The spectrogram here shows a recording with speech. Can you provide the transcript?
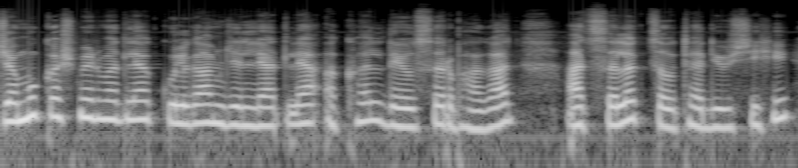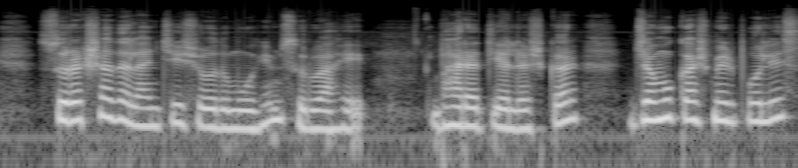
जम्मू काश्मीरमधल्या कुलगाम जिल्ह्यातल्या अखल देवसर भागात आज सलग चौथ्या दिवशीही सुरक्षा दलांची शोध मोहीम सुरू आहे. भारतीय लष्कर जम्मू काश्मीर पोलीस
